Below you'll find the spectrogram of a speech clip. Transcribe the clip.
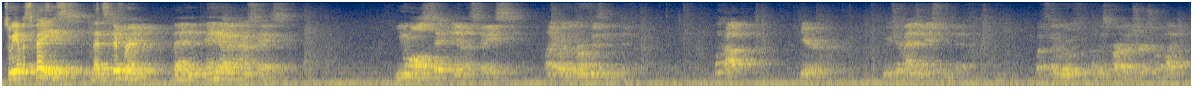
So, we have a space that's different than any other kind of space. You all sit in a space like where the roof is even different. Look up here. Use your imagination a bit. What's the roof of this part of the church look like?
